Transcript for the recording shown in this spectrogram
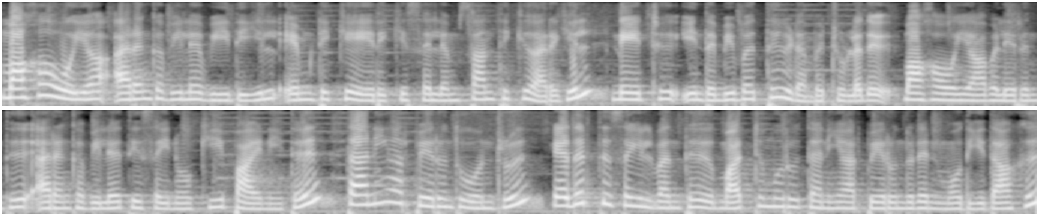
மகா ஒயா அரங்கவில வீதியில் எம்டிகே ஏரிக்கு செல்லும் சந்திக்கு அருகில் நேற்று இந்த விபத்து இடம்பெற்றுள்ளது. மகா ஒயாவிலிருந்து அரங்கவில திசை நோக்கி பயணித்து தனியார் பேருந்து ஒன்று எதிர் திசையில் வந்து மற்றொரு தனியார் பேருந்துடன் மோதியதாக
